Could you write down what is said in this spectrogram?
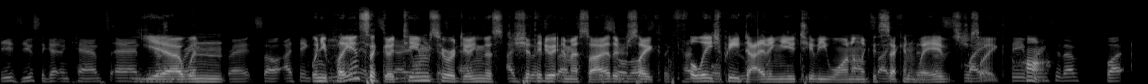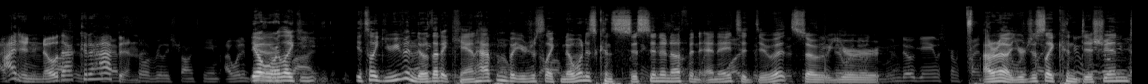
He's used to getting camped, and Yeah, doesn't when- right? So I think When you play against the good scenario where he teams who gets are doing this I do shit they do at MSI, the they're just like to kind of full HP through diving you 2v1 on like the second give it a wave. It's just like, huh. to them, but I think didn't Big know that could happen. still a really strong team. I wouldn't Yeah, be or like surprised y- if they it's like you even know that it can happen, but you're just like no one is consistent enough in NA to do it. So you're, I don't know, oh, you're just like conditioned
